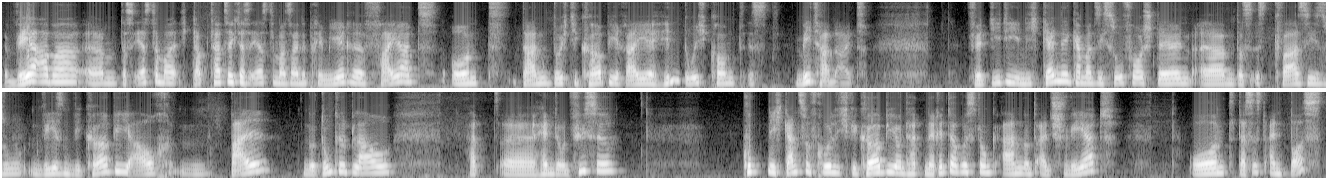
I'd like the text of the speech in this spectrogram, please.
Wer aber ähm, das erste Mal, ich glaube tatsächlich das erste Mal seine Premiere feiert und dann durch die Kirby-Reihe hindurchkommt, ist Meta Knight. Für die, die ihn nicht kennen, kann man sich so vorstellen, ähm, das ist quasi so ein Wesen wie Kirby, auch ein Ball, nur dunkelblau, hat äh, Hände und Füße, guckt nicht ganz so fröhlich wie Kirby und hat eine Ritterrüstung an und ein Schwert. Und das ist ein Boss,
